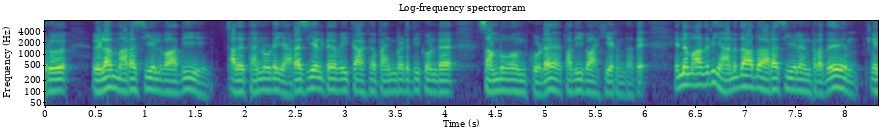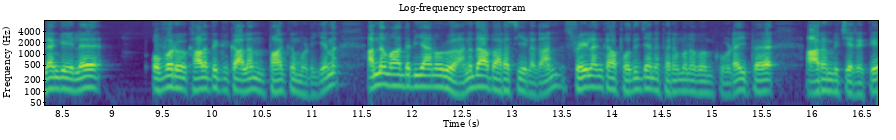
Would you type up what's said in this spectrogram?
ஒரு இளம் அரசியல்வாதி அதை தன்னுடைய அரசியல் தேவைக்காக பயன்படுத்தி கொண்ட சம்பவம் கூட பதிவாகியிருந்தது இந்த மாதிரி அனுதாப அரசியல்ன்றது இலங்கையில் ஒவ்வொரு காலத்துக்கு காலம் பார்க்க முடியும். அந்த மாதிரியான ஒரு அனுதாப அரசியலை தான் ஸ்ரீலங்கா பொதுஜன பெருமனவும் கூட இப்போ ஆரம்பிச்சிருக்கு.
